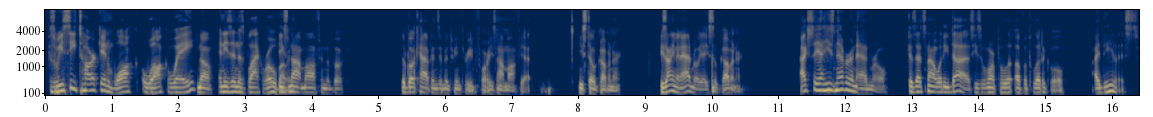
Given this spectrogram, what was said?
because we see Tarkin walk walk away, No, and he's in his black robe. he's already. not Moff in the book. The book happens in between three and four. He's not Moff yet. He's still governor. He's not even admiral yet. He's still governor. Actually, yeah, he's never an admiral because that's not what he does. He's more poli- of a political idealist,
